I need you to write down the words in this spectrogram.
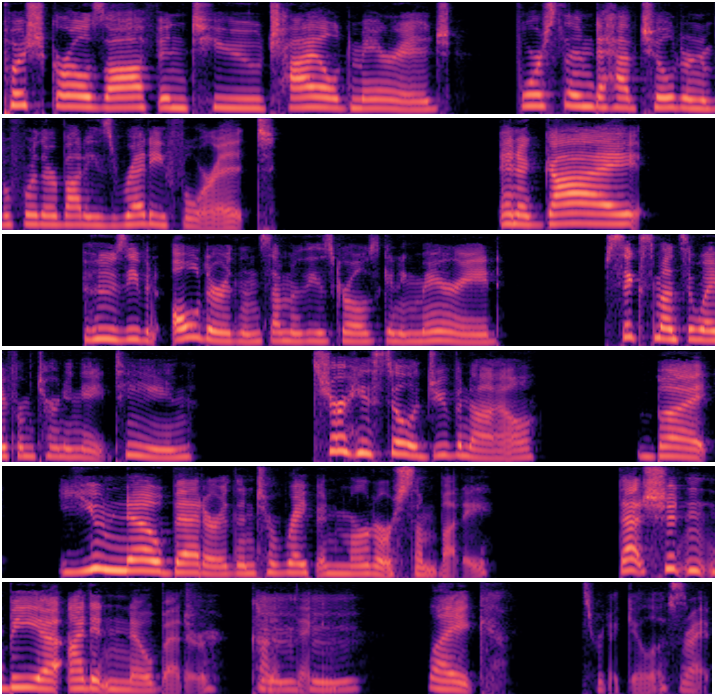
push girls off into child marriage, force them to have children before their body's ready for it. And a guy who's even older than some of these girls getting married, 6 months away from turning 18. Sure he's still a juvenile, but you know better than to rape and murder somebody. That shouldn't be a I didn't know better kind of thing. Mhm. Like it's ridiculous. Right.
